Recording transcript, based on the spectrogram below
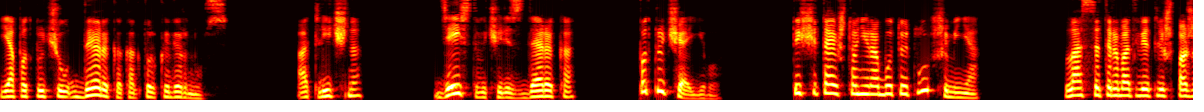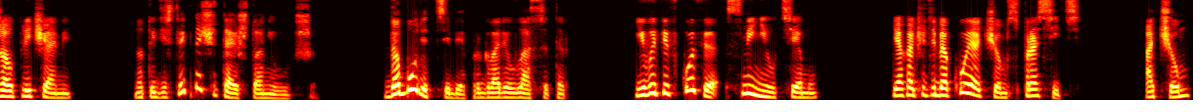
«Я подключу Дерека, как только вернусь». «Отлично. Действуй через Дерека. Подключай его. Ты считаешь, что они работают лучше меня?» Лассетер в ответ лишь пожал плечами. Но ты действительно считаешь, что они лучше? — Да будет тебе, — проговорил Лассетер. И, выпив кофе, сменил тему. — Я хочу тебя кое о чем спросить. — О чем?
